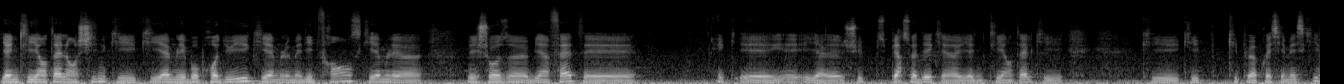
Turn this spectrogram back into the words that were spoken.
il y a une clientèle en Chine qui, aime les beaux produits, qui aime le Made in France, qui aime les, choses bien faites et, je suis persuadé qu'il y, a une clientèle qui, qui, peut apprécier mes skis.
